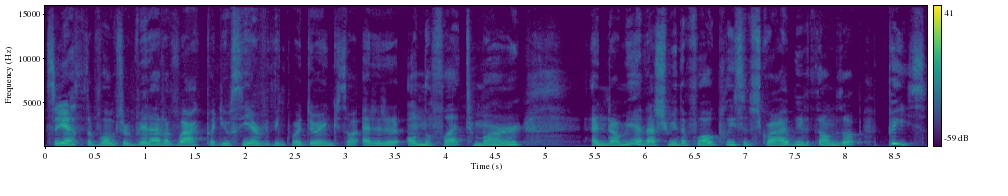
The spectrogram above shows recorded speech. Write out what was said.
So yes, the vlogs are a bit out of whack, but you'll see everything we're doing. So I'll edit it on the flight tomorrow. And um, yeah, that should be the vlog. Please subscribe, leave a thumbs up. Peace.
